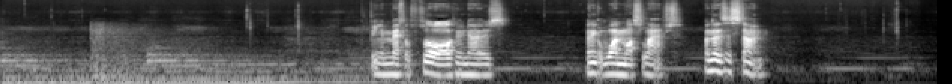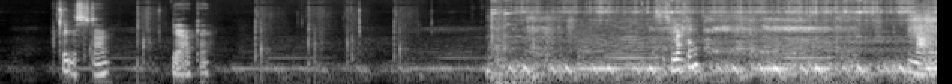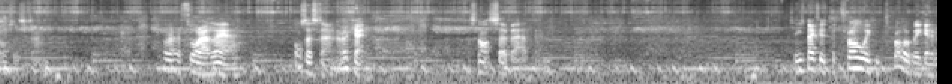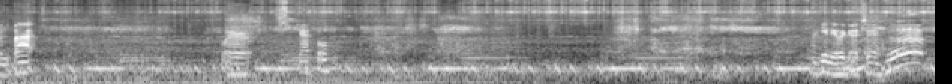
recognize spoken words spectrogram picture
Being a metal floor, who knows? I think one moss left. Oh no, this is stone. I think this is stone. Yeah, okay. This is metal? No, also stone. What about the floor out there? Also stone, okay. It's not so bad then. So he's back to his patrol. We can probably get him in the back. Where... Careful. I hear the other guy too.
